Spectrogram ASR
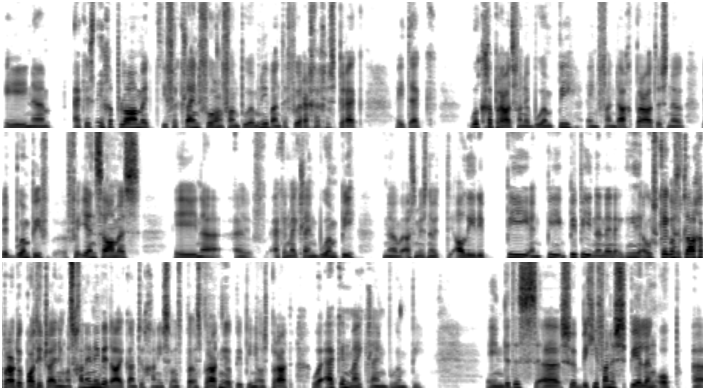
En um, ek is nie gepla met die verklein vorm van boom nie, want 'n vorige gesprek het ek ook gepraat van 'n boontjie en vandag praat ons nou met boontjie vir eensames en uh, ek en my klein boontjie. Nou as mens nou al die P en P pipi nee, nee nee ons kyk ons het klaar gepraat oor potty training. Ons gaan nou nie weer daai kant toe gaan nie. So ons ons praat nie oor pipi nie. Ons praat oor ek en my klein boontjie. En dit is uh so 'n bietjie van 'n speling op 'n uh,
